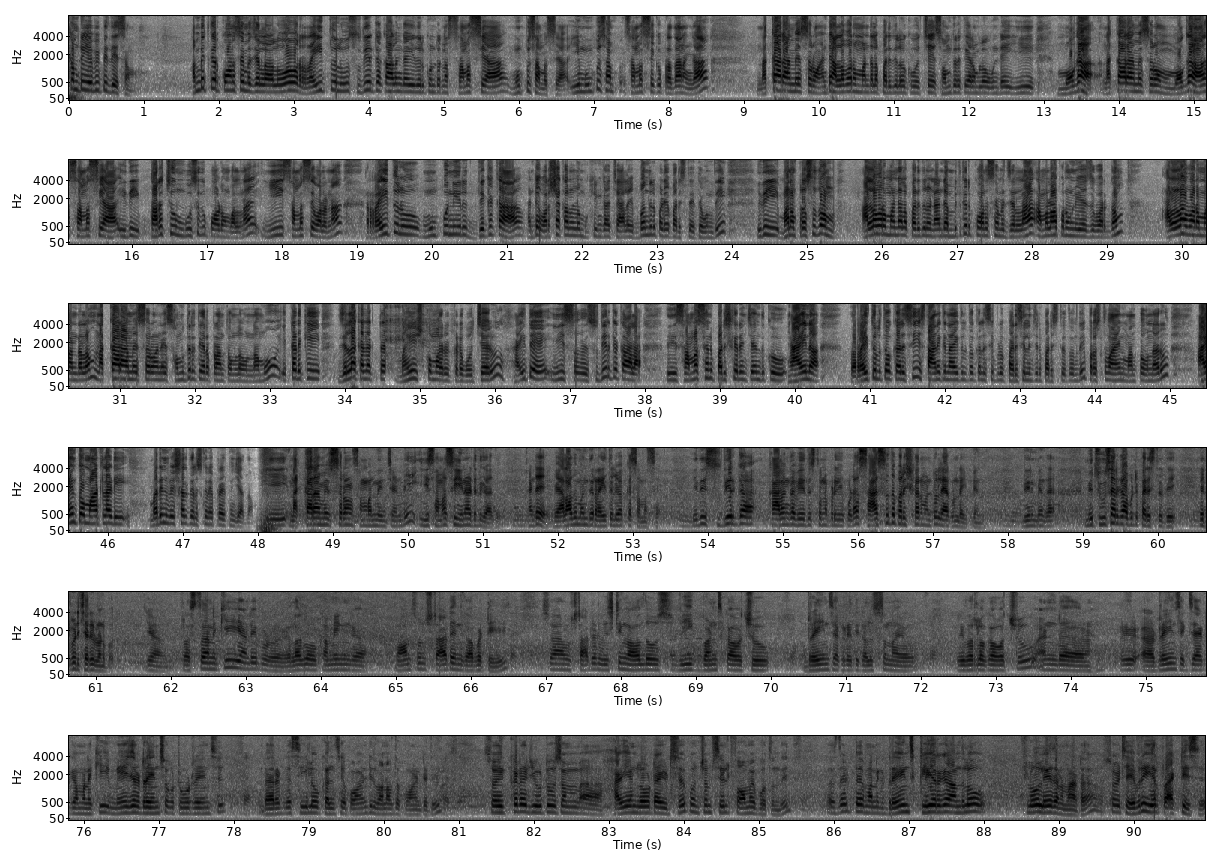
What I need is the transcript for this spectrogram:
Welcome to ABP దేశం. అంబేద్కర్ కోనసీమ జిల్లాలో రైతులు సుదీర్ఘకాలంగా ఎదుర్కొంటున్న సమస్య ముంపు సమస్య. ఈ ముంపు సమస్యకు ప్రధానంగా నక్కారామేశ్వరం అంటే అల్లవరం మండల పరిధిలోకి వచ్చే సముద్ర తీరంలో ఉండే ఈ మొగ నక్కారామేశ్వరం మొగ సమస్య ఇది తరచూ మూసుకుపోవడం వలన ఈ సమస్య వలన రైతులు ముంపు నీరు దిగక అంటే వర్షాకాలంలో ముఖ్యంగా చాలా ఇబ్బందులు పడే పరిస్థితి అయితే ఉంది. ఇది మనం ప్రస్తుతం అల్లవరం మండల పరిధిలో అంటే అంబేద్కర్ కోనసీమ జిల్లా అమలాపురం నియోజకవర్గం అల్లవరం మండలం నక్కారామేశ్వరం అనే సముద్ర తీర ప్రాంతంలో ఉన్నాము. ఇక్కడికి జిల్లా కలెక్టర్ మహేష్ కుమార్ ఇక్కడికి వచ్చారు. అయితే ఈ సు- సుదీర్ఘకాల ఈ సమస్యను పరిష్కరించేందుకు ఆయన రైతులతో కలిసి స్థానిక నాయకులతో కలిసి ఇప్పుడు పరిశీలించిన పరిస్థితి ఉంది. ప్రస్తుతం ఆయన మనతో ఉన్నారు. ఆయనతో మాట్లాడి మరిన్ని విషయాలు తెలుసుకునే ప్రయత్నం చేద్దాం. ఈ నక్కారామేశ్వరం సంబంధించండి. ఈ సమస్య ఈనాటిది కాదు. అంటే వేలాది మంది రైతుల యొక్క సమస్య. ఇది సుదీర్ఘ కాలంగా వేధిస్తున్నప్పటికీ కూడా శాశ్వత పరిష్కారం అంటూ లేకుండా అయిపోయింది. దీని మీద మీరు చూశారు కాబట్టి పరిస్థితి ఎటువంటి చర్యలు ఉండబోతుంది యా ప్రస్తుతానికి అంటే ఇప్పుడు ఎలాగో కమింగ్ మాన్సూన్ స్టార్ట్ అయింది కాబట్టి so I started visiting all those weak bunds కావచ్చు డ్రైన్స్ ఎక్కడైతే కలుస్తున్నాయో రివర్లో కావచ్చు అండ్ డ్రైన్స్ ఎగ్జాక్ట్గా మనకి మేజర్ డ్రైన్స్ ఒక టూ డ్రైన్స్ డైరెక్ట్గా సీలో కలిసే పాయింట్ ఇది వన్ ఆఫ్ ద పాయింట్ ఇది. సో ఇక్కడ డ్యూ టు సమ్ హై అండ్లో టైడ్స్ కొంచెం సిల్ట్ ఫామ్ అయిపోతుంది. దట్ uh, మనకి డ్రైన్స్ క్లియర్గా అందులో ఫ్లో లేదనమాట so it's every year practice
